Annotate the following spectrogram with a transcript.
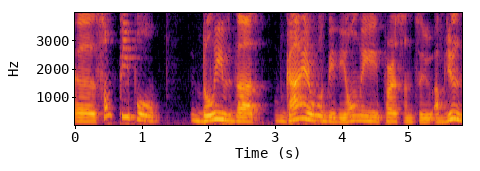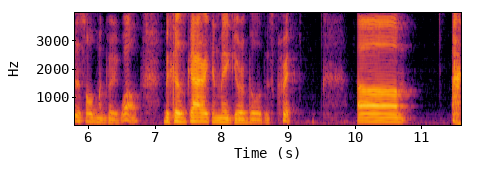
uh, some people believed that Gyre would be the only person to abuse this augment very well because Gyre can make your abilities crit. Um,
